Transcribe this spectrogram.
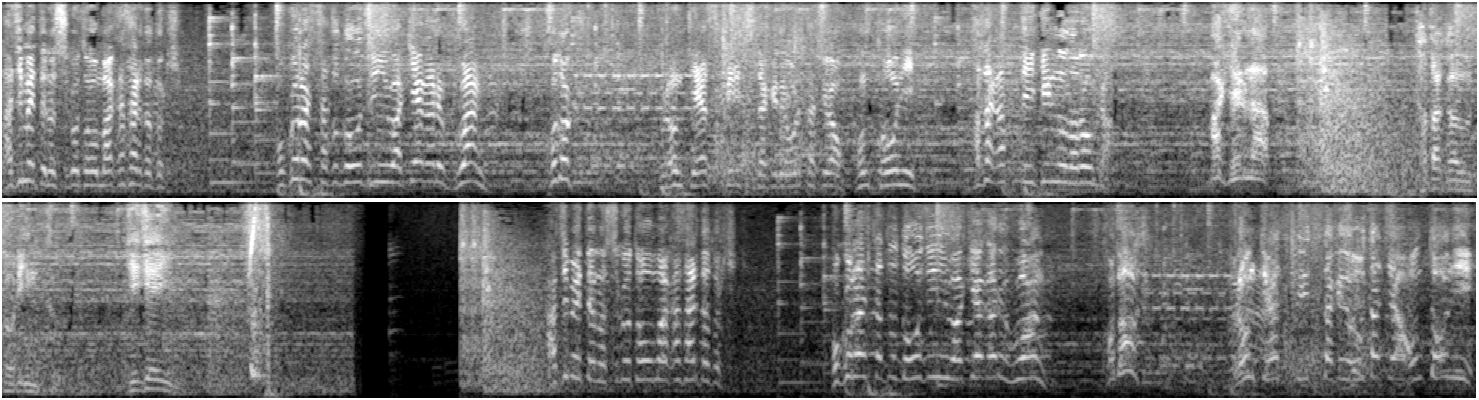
初めての仕事を任された時誇らしさと同時に湧き上がる不安孤独。フロンティアスピリッツだけで俺たちは本当に戦っていけるのだろうか。負けるな！戦うドリンクギゲイン。初めての仕事を任された時誇らしさと同時に湧き上がる不安孤独。フロンティアスピリッツだけで俺たちは本当に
